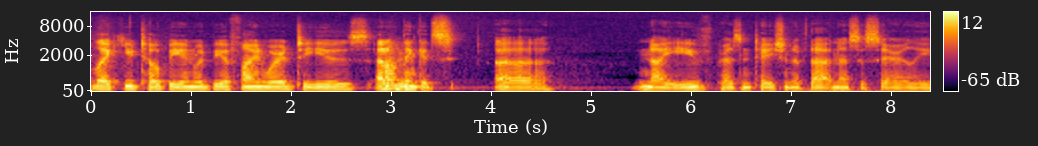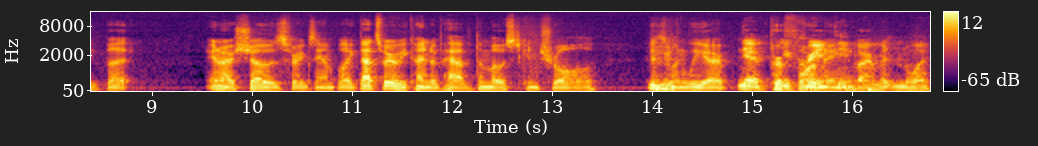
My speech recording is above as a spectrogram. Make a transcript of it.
like utopian would be a fine word to use. I don't mm-hmm. think it's a naive presentation of that necessarily, but in our shows, for example, like that's where we kind of have the most control is when we are yeah you create the environment in a way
